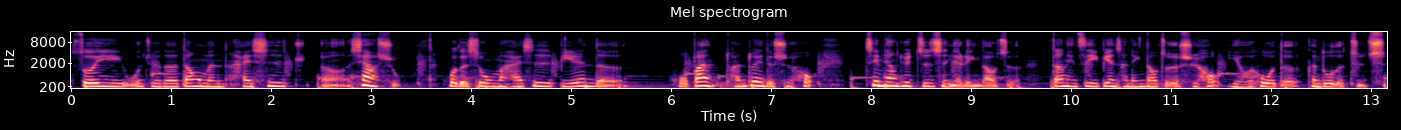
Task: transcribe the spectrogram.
所以我觉得，当我们还是呃下属，或者是我们还是别人的伙伴、团队的时候，尽量去支持你的领导者。当你自己变成领导者的时候，也会获得更多的支持。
